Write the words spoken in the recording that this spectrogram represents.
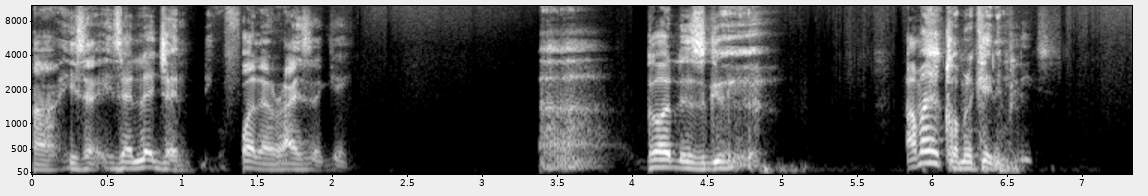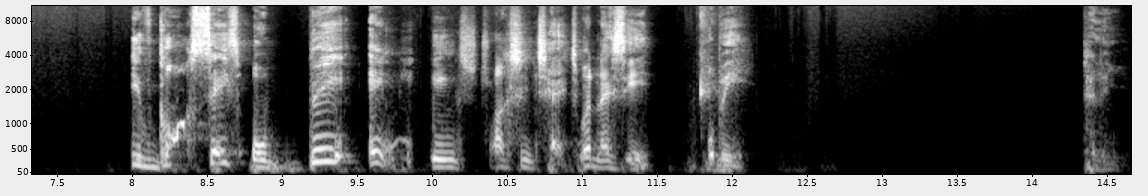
Uh, he's, a, he's a legend. He will fall and rise again. Uh, God is good. Am I communicating, please? If God says obey any instruction, church, what did I say? Obey. I'm telling you.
